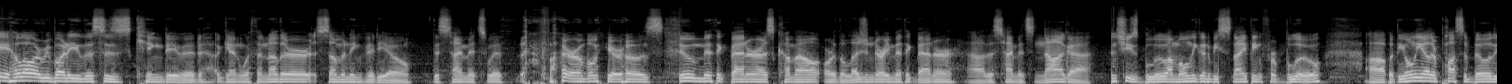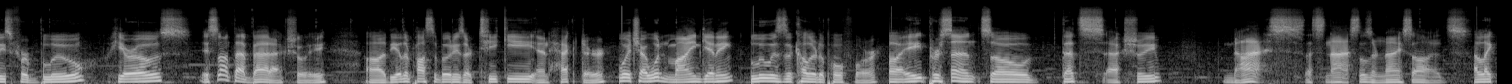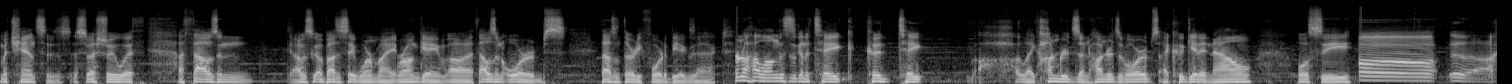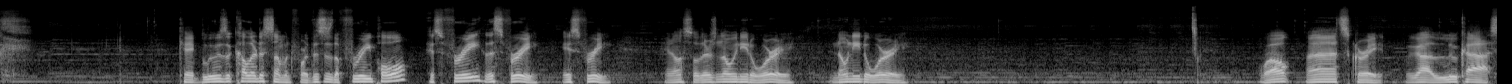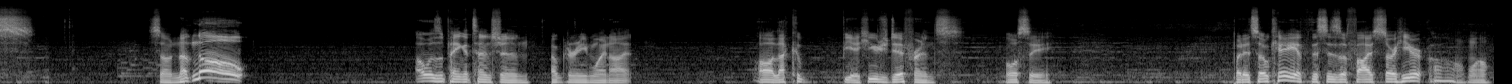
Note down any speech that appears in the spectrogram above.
Hey, hello everybody, this is King David, again with another summoning video. This time it's with Fire Emblem Heroes. New mythic banner has come out, or the legendary mythic banner. Uh, this time it's Naga. Since she's blue, I'm only going to be sniping for blue, uh, but the only other possibilities for blue heroes, it's not that bad actually. Uh, the other possibilities are Tiki and Hector, which I wouldn't mind getting. Blue is the color to pull for. 8%, uh, so that's actually Nice. That's nice. Those are nice odds. I like my chances, especially with a thousand... I was about to say Wyrmite. Wrong game. Uh, a thousand orbs. 1034 to be exact. I don't know how long this is gonna take. Could take uh, like hundreds and hundreds of orbs. I could get it now. We'll see. Oh, ugh. Okay, blue is a color to summon for. This is the free pull. It's free. This free. It's free. You know, so there's no need to worry. No need to worry. Well, that's great. We got Lucas. So no- No! I wasn't paying attention. Oh, green, why not? Oh, that could be a huge difference. We'll see. But it's okay if this is a five star here. Oh, well.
